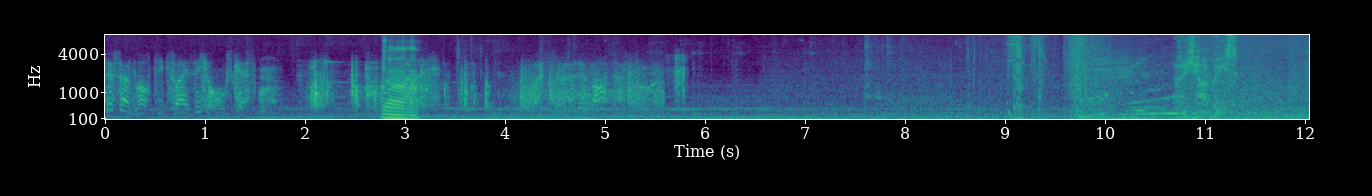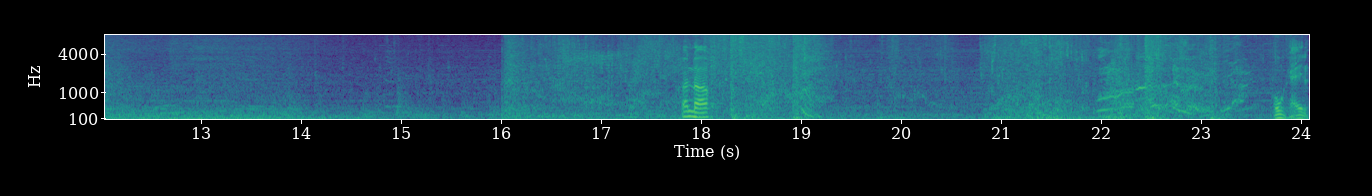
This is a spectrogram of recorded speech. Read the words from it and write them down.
Deshalb braucht sie zwei Sicherungskästen. Aha. Was zur Hölle war das? Ich habe es. Man darf. Oh, geil.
